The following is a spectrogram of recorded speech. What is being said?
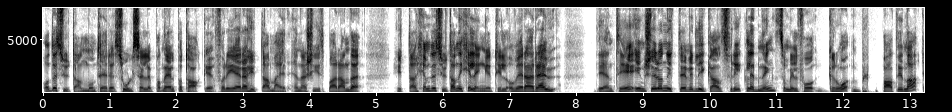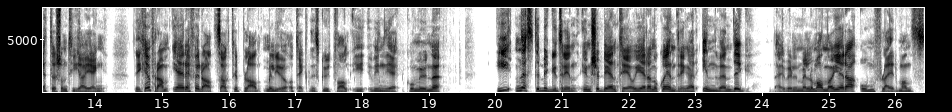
og dessuten montere solcellepanel på taket for å gjøre hytta mer energisparende. Hytta kommer dessuten ikke lenger til å være rød. DNT ønsker å nytte vedlikeholdsfri kledning som vil få grå patina ettersom tida gjeng. Det kommer fram i en referatsak til Plan, miljø og teknisk utvalg i Vinje kommune. I neste byggetrinn ønsker DNT å gjøre noen endringer innvendig. De vil mellom annet gjøre om flermanns,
